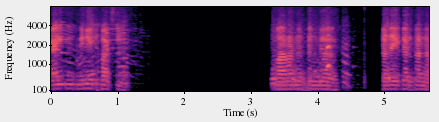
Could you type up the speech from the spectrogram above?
काही मिनिट बाकी. महाराणा संघ लढाई करताना.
